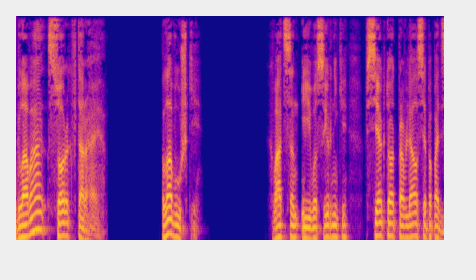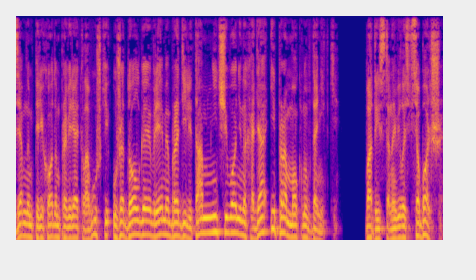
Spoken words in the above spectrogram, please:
Глава 42. Ловушки. Хватсон и его сырники, все, кто отправлялся по подземным переходам проверять ловушки, уже долгое время бродили там, ничего не находя и промокнув до нитки. Воды становилось все больше.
